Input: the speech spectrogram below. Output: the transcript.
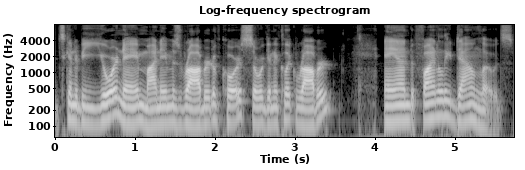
It's going to be your name. My name is Robert, of course, so we're going to click Robert. And finally, Downloads.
